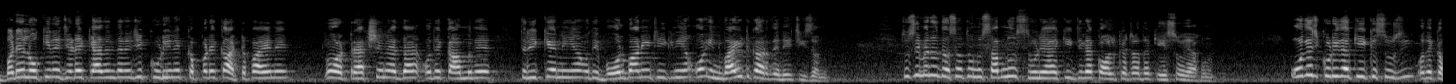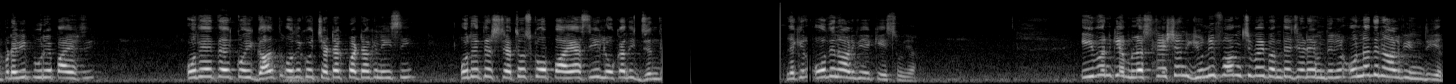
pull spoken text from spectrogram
ਬੜੇ ਲੋਕੀ ਨੇ ਜਿਹੜੇ ਕਹਿ ਦਿੰਦੇ ਨੇ ਜੀ, ਕੁੜੀ ਨੇ ਕੱਪੜੇ ਘੱਟ ਪਾਏ ਨੇ। ਉਹ ਅਟਰੈਕਸ਼ਨ ਐਦਾਂ ਉਹਦੇ ਕੰਮ ਦੇ ਤਰੀਕੇ ਨਹੀਂ ਆ, ਉਹਦੀ ਬੋਲਬਾਣੀ ਠੀਕ ਨਹੀਂ ਆ, ਉਹ ਇਨਵਾਈਟ ਕਰਦੇ ਨੇ ਇਹ ਚੀਜ਼ਾਂ ਨੂੰ। ਤੁਸੀਂ ਮੈਨੂੰ ਦੱਸੋ, ਤੁਹਾਨੂੰ ਸਭ ਨੂੰ ਸੁਣਿਆ ਕਿ ਜਿਹੜਾ ਕੋਲਕਾਤਾ ਦਾ ਕੇਸ ਹੋਇਆ ਹੁਣ, ਉਹਦੇ 'ਚ ਕੁੜੀ ਦਾ ਕੀ ਕਸੂਰ ਸੀ? ਉਹਦੇ ਕੱਪੜੇ ਵੀ ਪੂਰੇ ਪਾਏ ਸੀ। ਉਹਦੇ ਤੇ ਕੋਈ ਗਲਤ, ਉਹਦੇ ਕੋਈ ਚਟਕ ਪਟਕ ਨਹੀਂ ਸੀ। ਉਹਦੇ ਤੇ ਸਟੈਥੋਸਕੋਪ ਆਇਆ ਸੀ, ਲੋਕਾਂ ਦੀ ਜ਼ਿੰਦਗੀ। ਲੇਕਿਨ ਉਹਦੇ ਨਾਲ ਵੀ ਇਹ ਕੇਸ ਹੋਇਆ। ਈਵਨ ਕਿ ਮੋਲੈਸਟੇਸ਼ਨ ਯੂਨੀਫਾਰਮ 'ਚ ਵੀ ਬੰਦੇ ਜਿਹੜੇ ਹੁੰਦੇ ਨੇ, ਉਹਨਾਂ ਦੇ ਨਾਲ ਵੀ ਹੁੰਦੀ ਹੈ।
